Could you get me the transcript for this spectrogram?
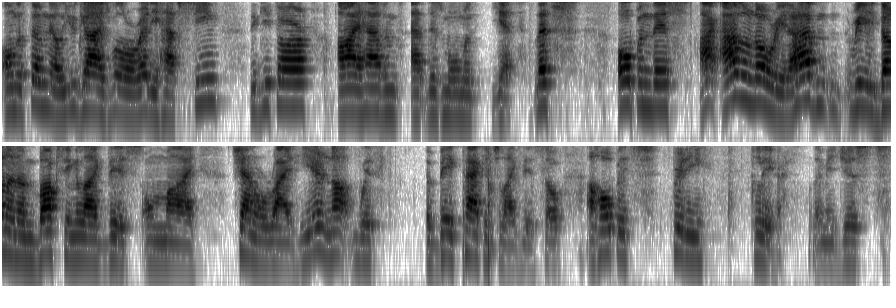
on the thumbnail. You guys will already have seen the guitar. I haven't at this moment yet. Let's open this. I, I don't know really. I haven't really done an unboxing like this on my channel right here. Not with a big package like this. So I hope it's pretty clear. Let me just...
